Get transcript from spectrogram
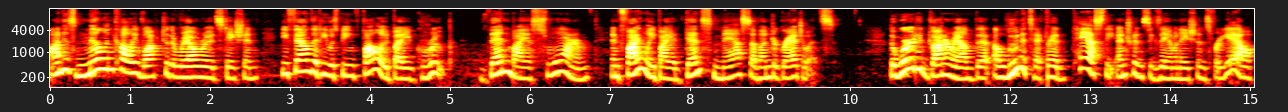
On his melancholy walk to the railroad station, he found that he was being followed by a group, then by a swarm, and finally by a dense mass of undergraduates. The word had gone around that a lunatic had passed the entrance examinations for Yale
